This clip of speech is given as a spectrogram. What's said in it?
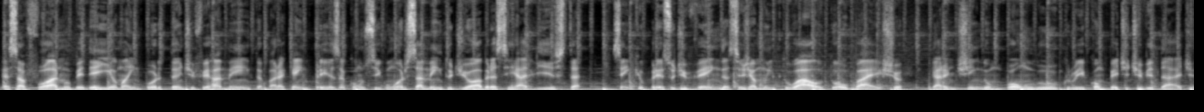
Dessa forma, o BDI é uma importante ferramenta para que a empresa consiga um orçamento de obras realista, sem que o preço de venda seja muito alto ou baixo, garantindo um bom lucro e competitividade.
